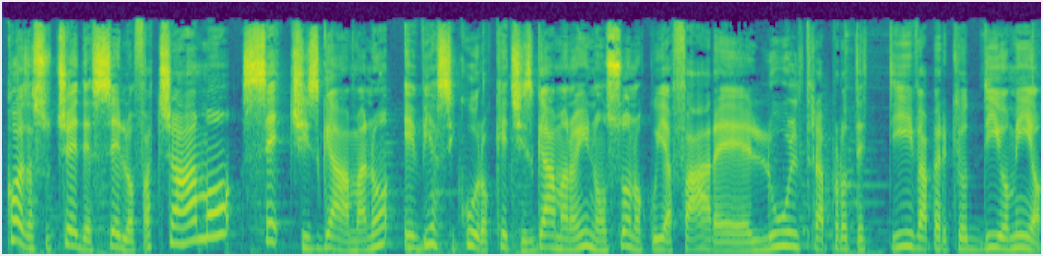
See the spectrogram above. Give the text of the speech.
Cosa succede se lo facciamo? Se ci sgamano, e vi assicuro che ci sgamano, io non sono qui a fare l'ultra protettiva perché oddio mio,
